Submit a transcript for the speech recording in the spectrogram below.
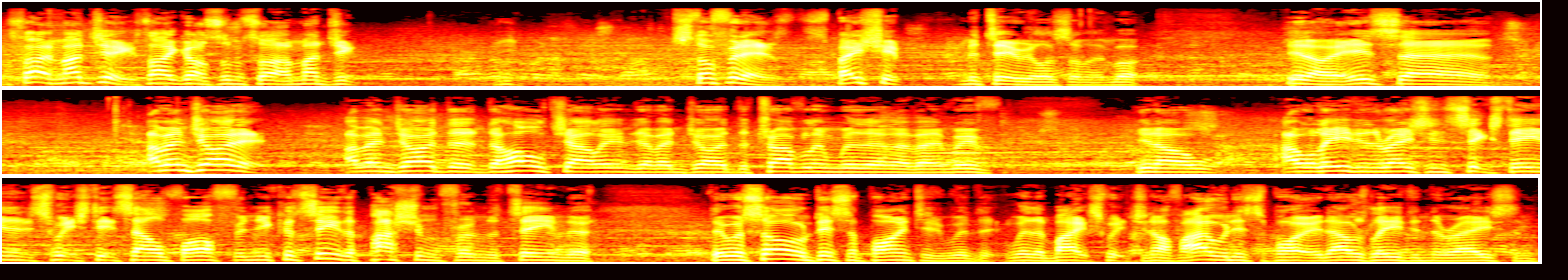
It's like magic. It's like got some sort of magic stuff in it, spaceship material or something. But you know, it is. Uh, I've enjoyed it. I've enjoyed the, the whole challenge. I've enjoyed the travelling with them. I've, we've, you know, I was leading the race in 16 and it switched itself off, and you could see the passion from the team. The, they were so disappointed with with the bike switching off. I was disappointed. I was leading the race, and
